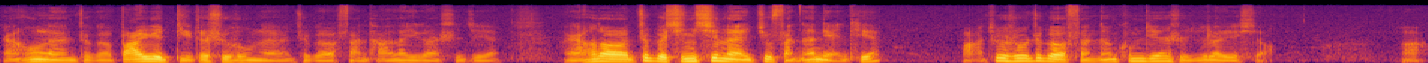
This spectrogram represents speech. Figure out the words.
然后呢这个八月底的时候呢这个反弹了一段时间，然后到这个星期呢就反弹两天。啊，就是说这个反弹空间是越来越小，啊，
